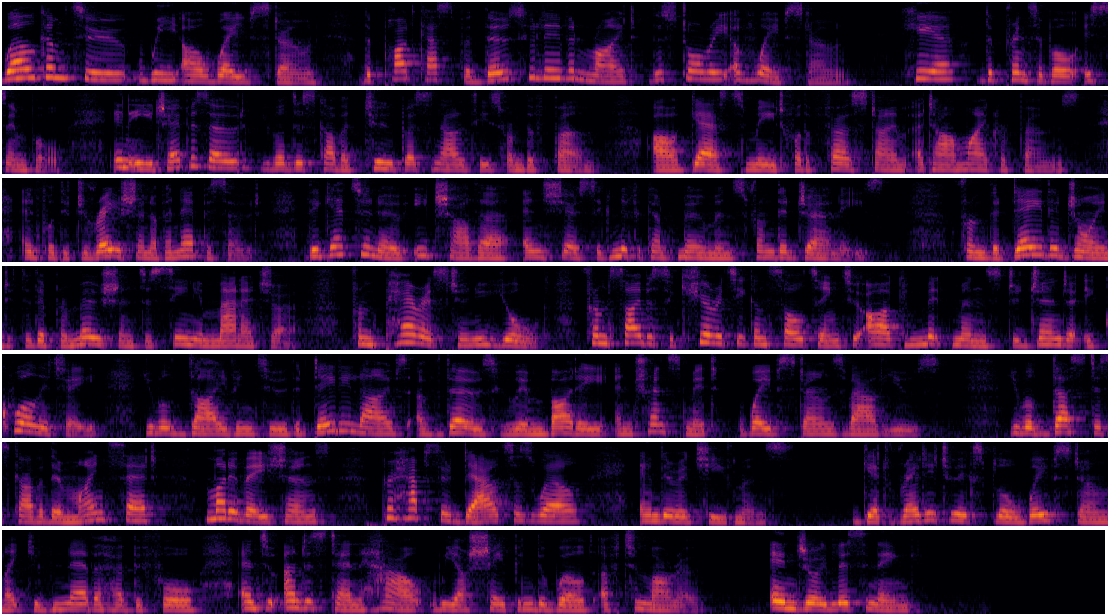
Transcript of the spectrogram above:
Welcome to We Are Wavestone, the podcast for those who live and write the story of Wavestone. Here, the principle is simple. In each episode, you will discover two personalities from the firm. Our guests meet for the first time at our microphones, and for the duration of an episode, they get to know each other and share significant moments from their journeys. From the day they joined to the promotion to senior manager, from Paris to New York, from cybersecurity consulting to our commitments to gender equality, you will dive into the daily lives of those who embody and transmit Wavestone's values. You will thus discover their mindset, motivations, perhaps their doubts as well, and their achievements. Get ready to explore Wavestone like you've never heard before and to understand how we are shaping the world of tomorrow. Enjoy listening!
